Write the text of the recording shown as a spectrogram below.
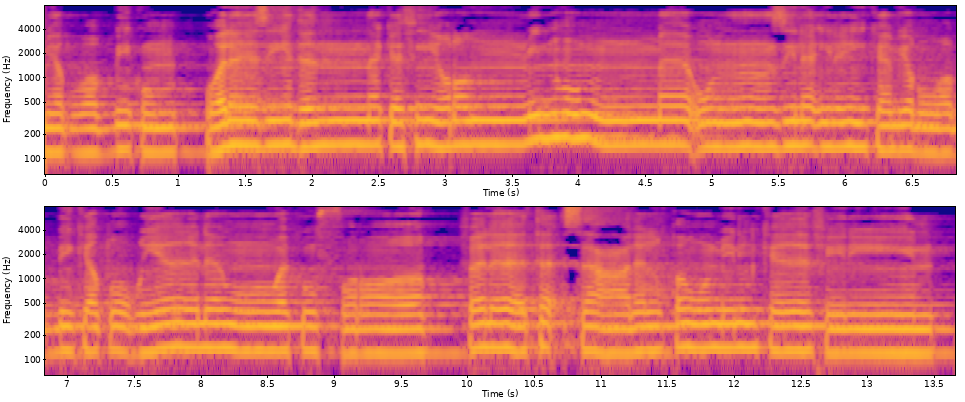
من ربكم وليزيدن كثيرا منهم ما أنزل إليك من ربك طغيانا وكفرا فلا تأس على القوم الكافرين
